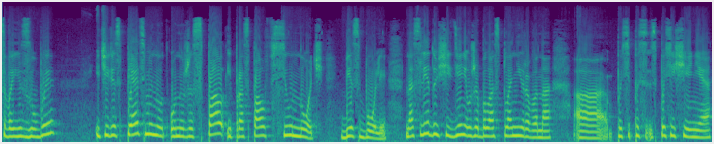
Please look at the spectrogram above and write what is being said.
свои зубы, и через пять минут он уже спал и проспал всю ночь без боли. На следующий день уже было спланировано а, посе- посещение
